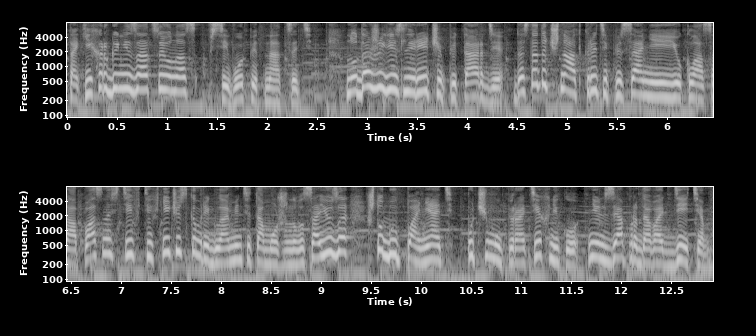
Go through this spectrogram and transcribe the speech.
Таких организаций у нас всего 15. Но даже если речь о петарде, достаточно открыть описание ее класса опасности в техническом регламенте Таможенного союза, чтобы понять, почему пиротехнику нельзя продавать детям.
